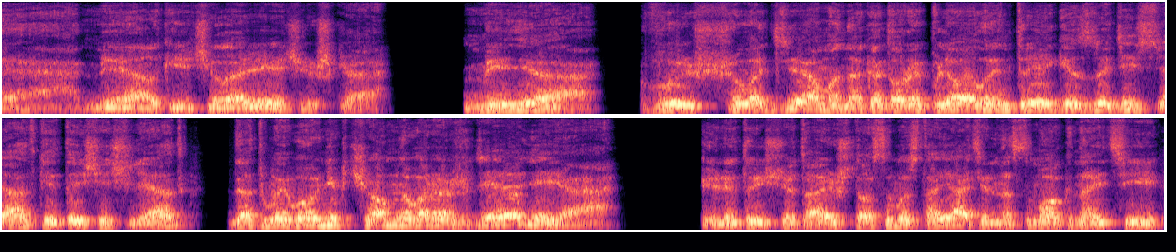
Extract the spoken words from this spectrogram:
э, мелкий человечишка? Меня, высшего демона, который плел интриги за десятки тысяч лет до твоего никчемного рождения? Или ты считаешь, что самостоятельно смог найти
